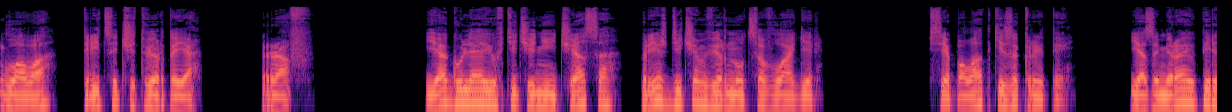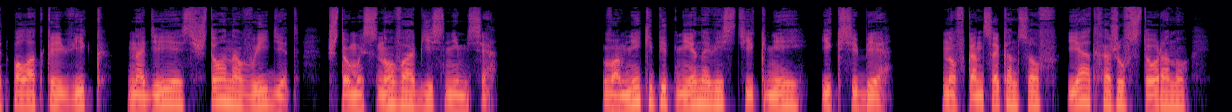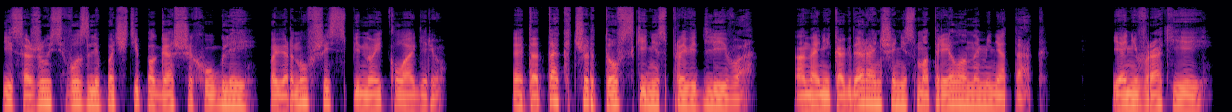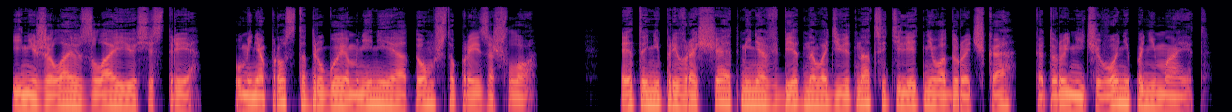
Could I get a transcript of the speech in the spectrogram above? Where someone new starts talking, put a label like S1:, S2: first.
S1: Глава 34. Раф. Я гуляю в течение часа, прежде чем вернуться в лагерь. Все палатки закрыты. Я замираю перед палаткой Вик, надеясь, что она выйдет, что мы снова объяснимся. Во мне кипит ненависть и к ней, и к себе. Но в конце концов я отхожу в сторону и сажусь возле почти погасших углей, повернувшись спиной к лагерю. Это так чертовски несправедливо. Она никогда раньше не смотрела на меня так. Я не враг ей и не желаю зла ее сестре. У меня просто другое мнение о том, что произошло. Это не превращает меня в бедного девятнадцатилетнего дурачка, который ничего не понимает.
